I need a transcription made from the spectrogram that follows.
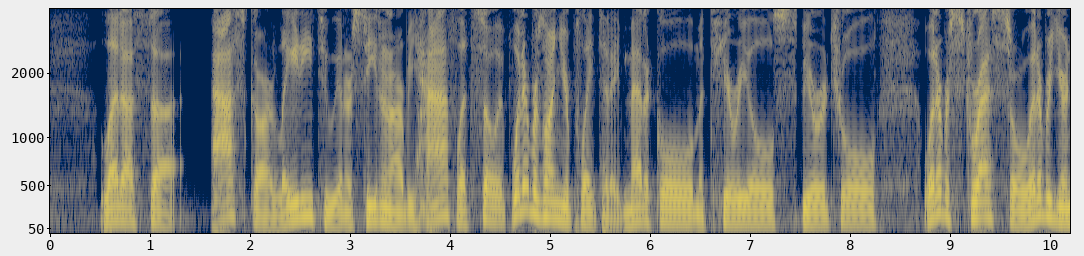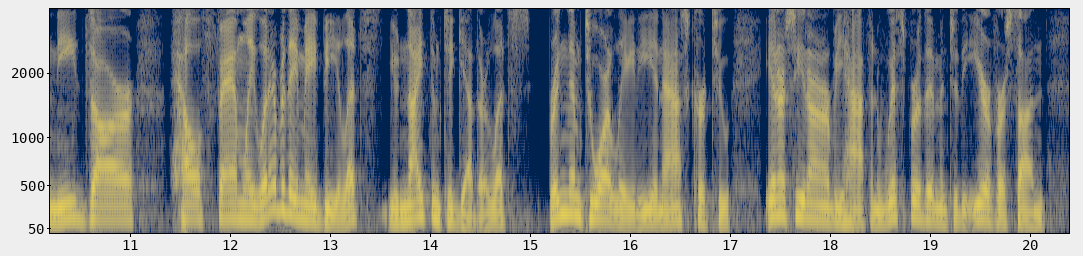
Let us uh, ask Our Lady to intercede on our behalf. Let's so if whatever's on your plate today, medical, material, spiritual, whatever stress or whatever your needs are, health, family, whatever they may be, let's unite them together. Let's bring them to Our Lady and ask her to intercede on our behalf and whisper them into the ear of her Son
